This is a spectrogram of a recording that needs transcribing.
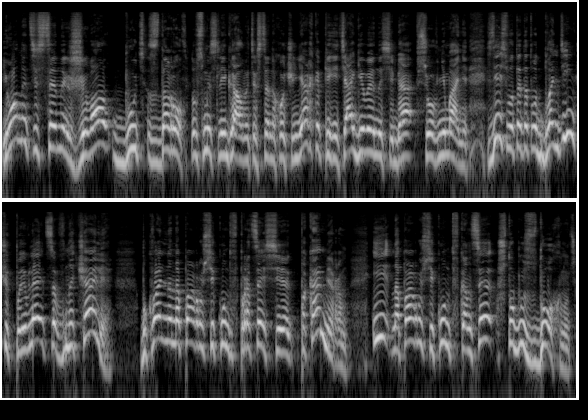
И он эти сцены жевал, будь здоров. Ну, в смысле, играл в этих сценах очень ярко, перетягивая на себя все внимание. Здесь вот этот вот блондинчик появляется в начале, буквально на пару секунд в процессе по камерам и на пару секунд в конце, чтобы сдохнуть.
